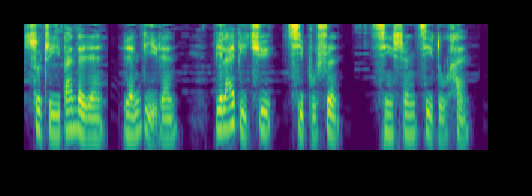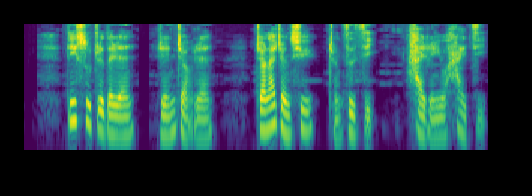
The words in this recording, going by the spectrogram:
素质一般的人，人比人，比来比去，气不顺，心生嫉妒恨；低素质的人，人整人，整来整去，整自己，害人又害己。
